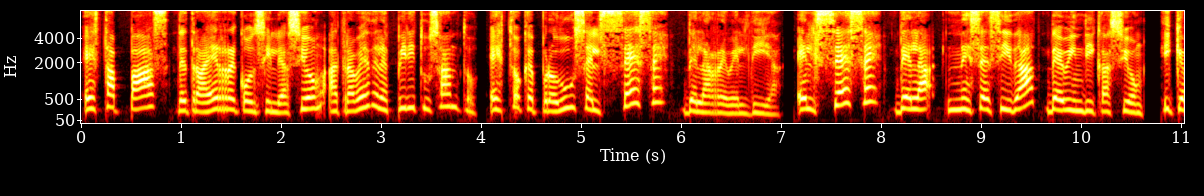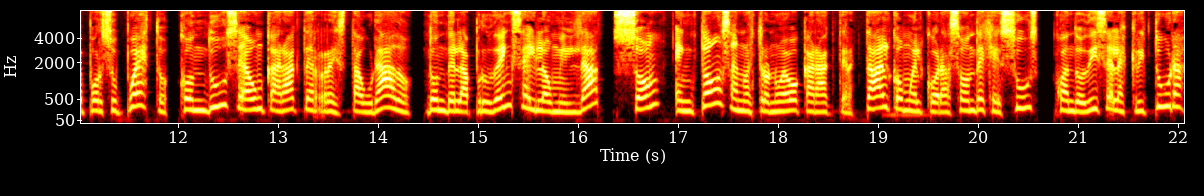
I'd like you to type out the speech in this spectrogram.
Esta paz de traer reconciliación a través del Espíritu Santo, esto que produce el cese de la rebeldía, el cese de la necesidad de vindicación y que por supuesto conduce a un carácter restaurado donde la prudencia y la humildad son entonces nuestro nuevo carácter, tal como el corazón de Jesús cuando dice la Escritura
